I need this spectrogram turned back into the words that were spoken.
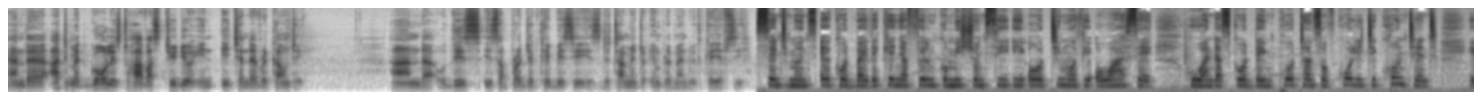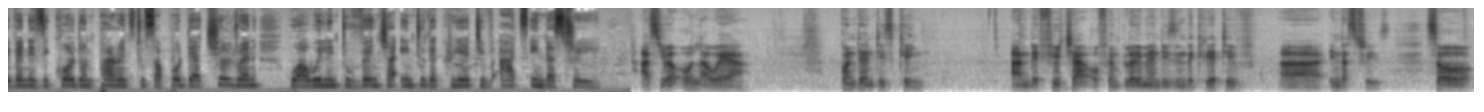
And the ultimate goal is to have a studio in each and every county. And uh, this is a project KBC is determined to implement with KFC. Sentiments echoed by the Kenya Film Commission CEO Timothy Owase, who underscored the importance of quality content, even as he called on parents to support their children who are willing to venture into the creative arts industry. As you are all aware, content is king and the future of employment is in the creative uh, industries. So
